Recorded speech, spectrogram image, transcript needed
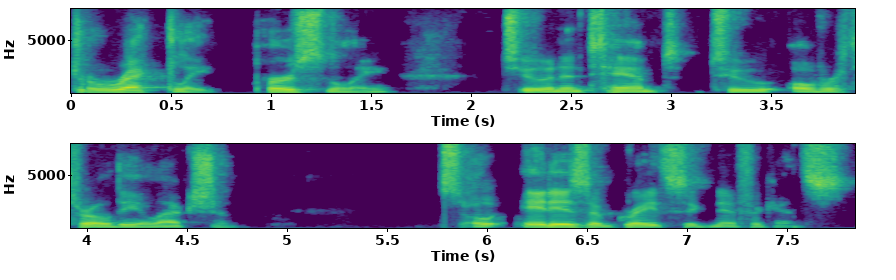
directly, personally, to an attempt to overthrow the election. So it is of great significance.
